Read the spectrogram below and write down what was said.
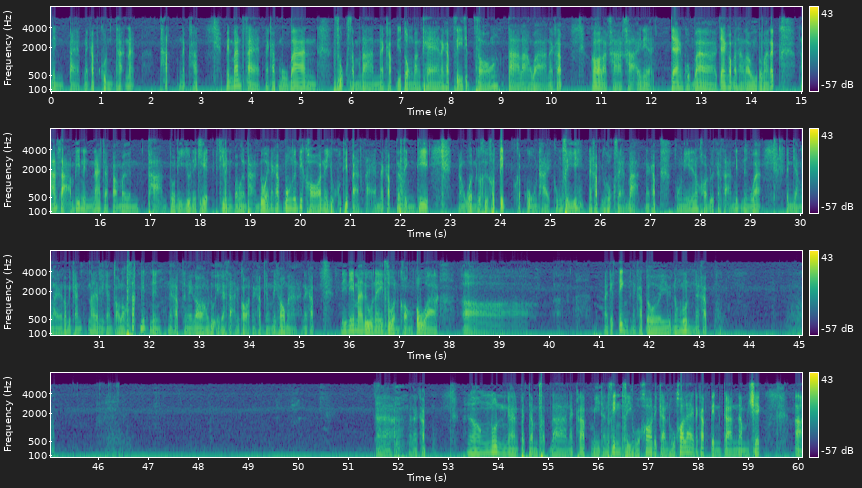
2718 นะครับ คุณธนทัศ นะครับ เป็นบ้านแฝดนะครับ หมู่บ้านสุขสำราญนะครับ อยู่ตรงบางแคนะครับ 42 ตารางวานะครับ ก็ราคาขายเนี่ยแจ้งผมว่าแจ้งเข้ามาทางเราอยู่ประมาณสักล้านสามพี่หนึ่งน่าจะประเมินผ่านตัวนี้อยู่ในเคสที่หนึ่งประเมินผ่านด้วยนะครับ วงเงินที่ขอเนี่ยอยู่ที่8ปดแสนนะครับ แต่สิ่งที่กังวลก็คือเขาติดกับกรุงไทยกรุงศรีนะครับ อยู่6กแสนบาทนะครับ ตรงนี้ต้องขอดูเอกสารนิดนึงว่า เป็นอย่างไรแล้วก็มีการน่าจะมีการต่อรองสักนิดหนึ่งนะครับยังไงลองดูเอกสารก่อนนะครับ ยังไม่เข้ามานะครับนี่นี่มาดูในส่วนของตัวเอ่อ Marketing นะครับ โดยน้องนุ่นนะครับอ่ามาแล้วครับ น้องนุ่นงานประจำสัปดาห์นะครับ มีทั้งสิ้น 4 หัวข้อด้วยกัน หัวข้อแรกนะครับ เป็นการนำเช็คอ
